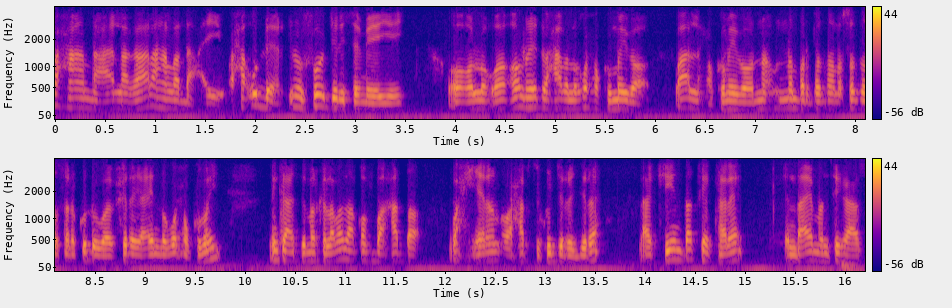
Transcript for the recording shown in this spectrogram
waxaan dhaca dhaqaalahan la dhacay waxaa u dheer inuu forgery sameeyey oo already waxaaba lagu xukumayba waa la xukumayba oo number badan oo soddon sano ku dhowaa filaya in lagu xukumay. Ninkaasi marka labada qof baa hadda wax xiran oo xabsi ku jira jira. Laakiin dadka kale indimontigaas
